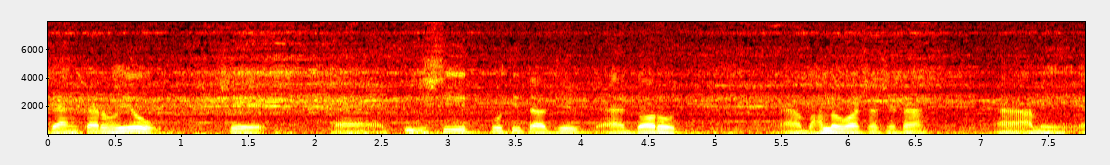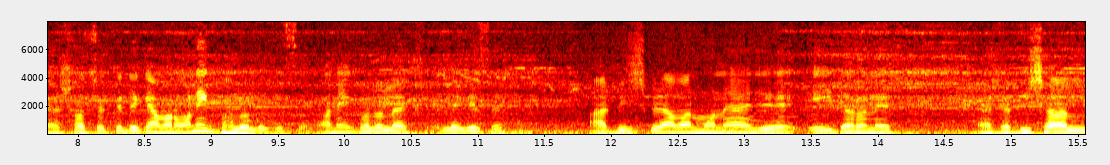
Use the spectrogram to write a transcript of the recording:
ব্যাংকার হয়েও সে কৃষির প্রতি তার যে দরদ ভালোবাসা সেটা আমি সচক্ষে দেখে আমার অনেক ভালো লেগেছে, অনেক ভালো লাগ- লেগেছে। আর বিশেষ করে আমার মনে হয় যে এই ধরনের একটা বিশাল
